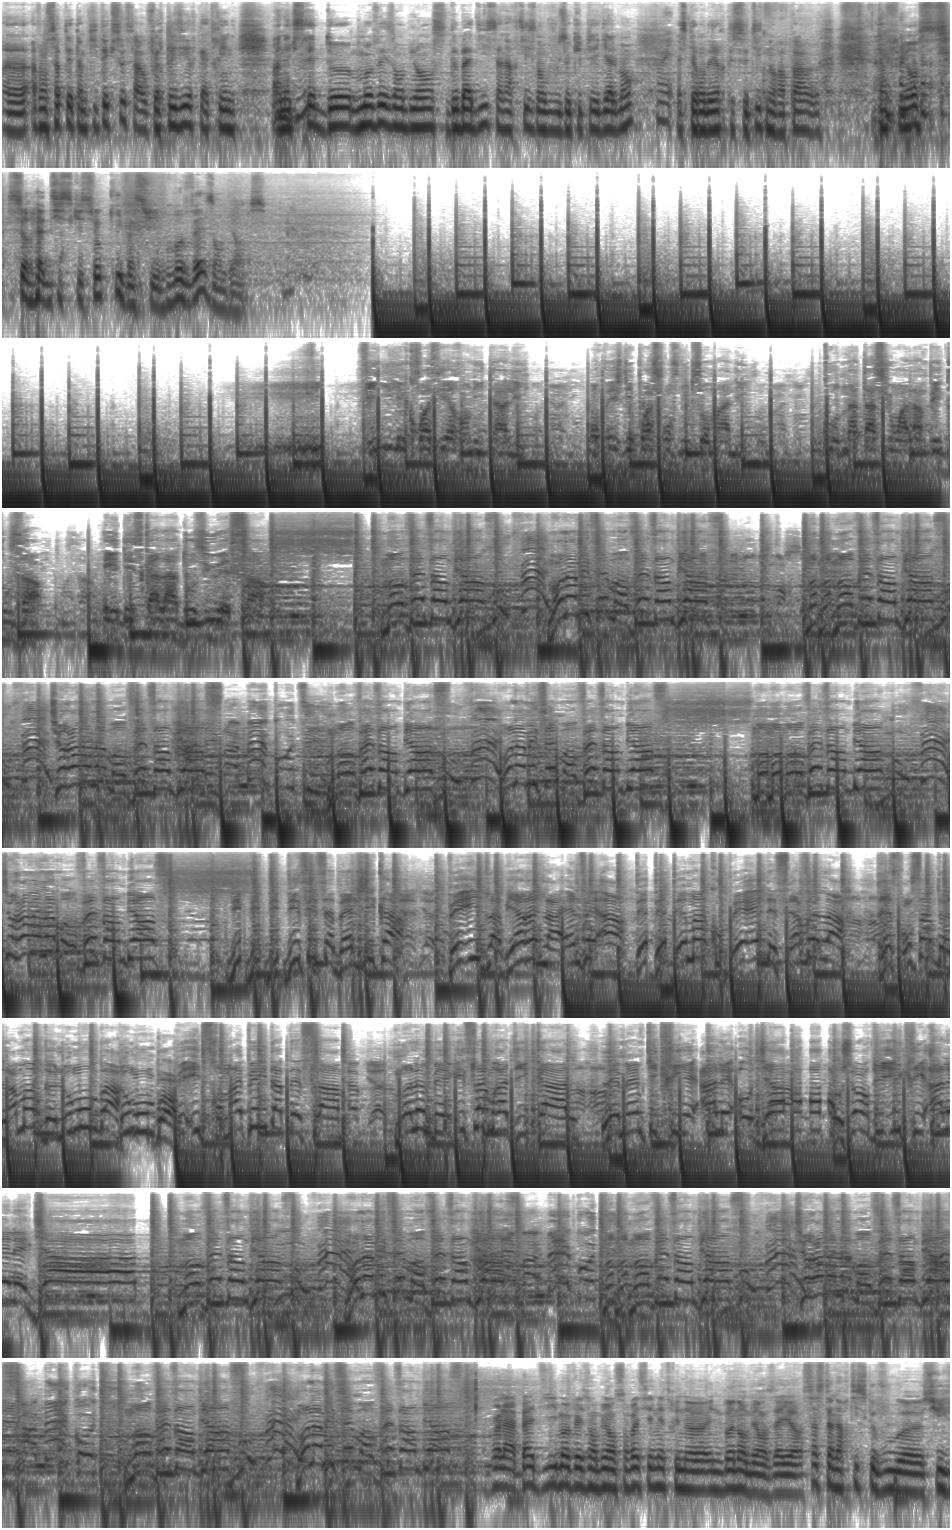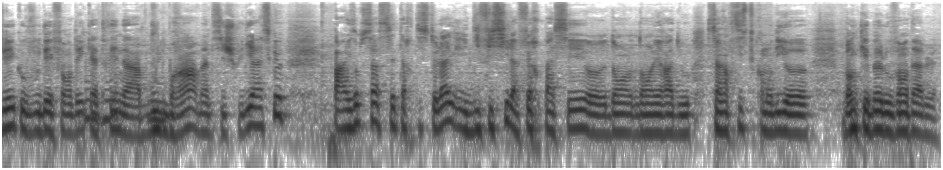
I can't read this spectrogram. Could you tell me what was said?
Euh, avant ça, peut-être un petit texte, ça va vous faire plaisir, Catherine. Un mhm. extrait de Mauvaise Ambiance de Badis, un artiste dont vous vous occupez également. Espérons d'ailleurs que ce titre n'aura pas euh, d'influence sur la discussion qui va suivre. Mauvaise Ambiance. Fini les croisières en Italie. On pêche des poissons snip Somalie. Cours de natation à Lampedusa et d'escalade aux USA. Mauvaise ambiance, mon ami fait mauvaise ambiance. mauvaise ambiance, tu ramènes la mauvaise ambiance. Mauvaise ambiance, mon ami c'est mauvaise ambiance. mauvaise ambiance, tu ramènes la mauvaise ambiance. D'ici c'est Belgica, pays de la bière et de la NVA. Des mains coupées et des cervelas. Responsable de la mort de Lumumba. Pays de Stromae, pays d'Abdeslam. Molenbeek, islam radical. Les mêmes qui criaient allez au diable. Aujourd'hui ils crient allez les diables. Mauvaise ambiance. Mon ami c'est mauvaise ambiance. mauvaise ambiance. Tu ramènes la mauvaise ambiance. Mauvaise ambiance. Mon ami, c'est mauvaise ambiance. Voilà, Badi, mauvaise ambiance. On va essayer de mettre une, bonne ambiance d'ailleurs. Ça, c'est un artiste que vous euh, suivez, que vous défendez, mhm. Catherine, à bout de bras, même si je puis dire. Est-ce que, par exemple, ça, cet artiste-là, il est difficile à faire passer euh, dans, les radios? C'est un artiste, comme on dit, euh, bankable ou vendable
